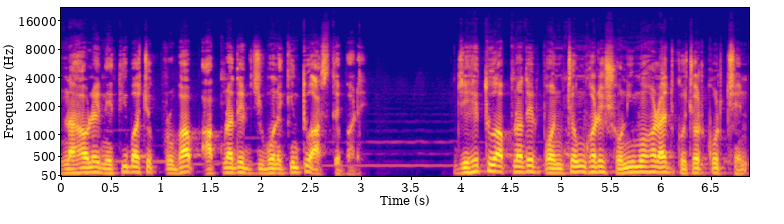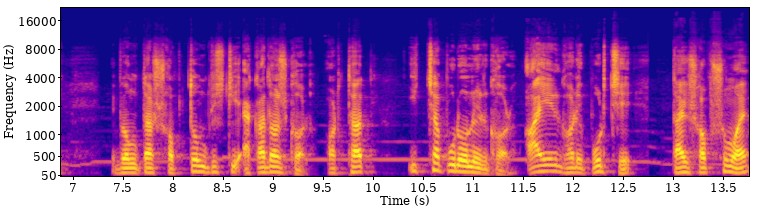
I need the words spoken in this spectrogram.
না হলে নেতিবাচক প্রভাব আপনাদের জীবনে কিন্তু আসতে পারে। যেহেতু আপনাদের পঞ্চম ঘরে শনি মহারাজ গোচর করছেন এবং তার সপ্তম দৃষ্টি একাদশ ঘর, অর্থাৎ ইচ্ছা পূরণের ঘর, আয়ের ঘরে পড়ছে, তাই সবসময়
